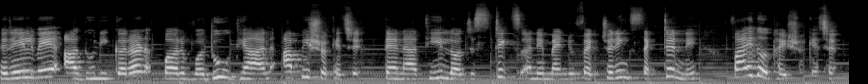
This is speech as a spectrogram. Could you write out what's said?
રેલવે આધુનિકરણ પર વધુ ધ્યાન આપી શકે છે. તેનાથી લોજિસ્ટિક્સ અને મેન્યુફેક્ચરિંગ સેક્ટરને ફાયદો થઈ શકે છે.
